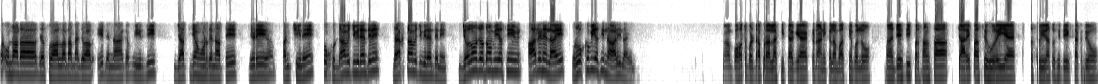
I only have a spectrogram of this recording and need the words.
ਪਰ ਉਹਨਾਂ ਦਾ ਜੋ ਸਵਾਲਾਂ ਦਾ ਮੈਂ ਜਵਾਬ ਇਹ ਦਿੰਦਾ ਕਿ ਵੀਰ ਜੀ, ਜਾਤੀਆਂ ਹੋਣ ਦੇ ਨਾਤੇ ਜਿਹੜੇ ਪੰਛੀ ਨੇ, ਉਹ ਖੁੱਡਾਂ ਵਿੱਚ ਵੀ ਰਹਿੰਦੇ ਨੇ, ਦਰਖਤਾਂ ਵਿੱਚ ਵੀ ਰਹਿੰਦੇ ਨੇ। ਜਦੋਂ ਜਦੋਂ ਵੀ ਅਸੀਂ ਆਲਣੇ ਲਾਏ, ਰੁੱਖ ਵੀ ਅਸੀਂ ਨਾਲ ਹੀ ਲਾਏ ਨੇ। ਬਹੁਤ ਵੱਡਾ ਉਪਰਾਲਾ ਕੀਤਾ ਗਿਆ ਕਢਾਣੀ ਕਲਾਂ ਵਾਸੀਆਂ ਵੱਲੋਂ। ਜਿਸ ਦੀ ਪ੍ਰਸ਼ੰਸਾ ਚਾਰੇ ਪਾਸੇ ਹੋ ਰਹੀ ਹੈ। ਤਸਵੀਰਾਂ ਤੁਸੀਂ ਦੇਖ ਸਕਦੇ ਹੋ।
